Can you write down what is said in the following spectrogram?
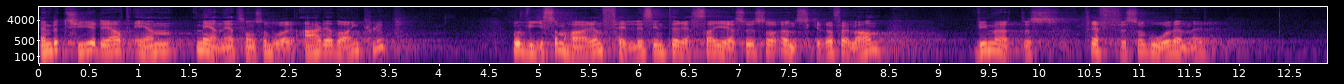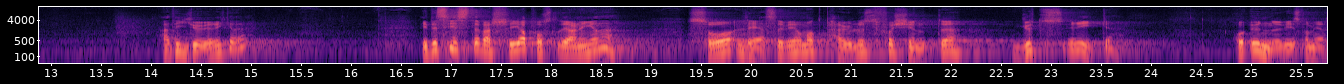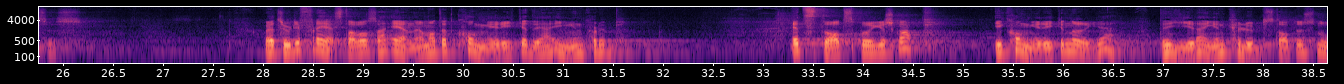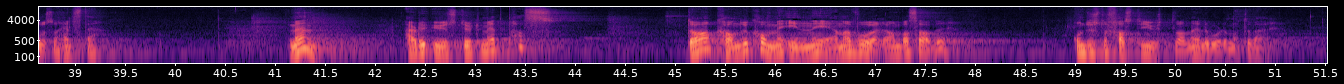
Men betyr det at en menighet sånn som vår, er det da en klubb? Hvor vi som har en felles interesse av Jesus og ønsker å følge han, vi møtes, treffes som gode venner. Nei, det gjør ikke det. I det siste verset i apostelgjerningene så leser vi om at Paulus forkynte Guds rike og underviste om Jesus. Og Jeg tror de fleste av oss er enige om at et kongerike det er ingen klubb. Et statsborgerskap i kongeriket Norge det gir deg ingen klubbstatus noe som helst sted. Men er du utstyrt med et pass, da kan du komme inn i en av våre ambassader. Om du står fast i utlandet eller hvor det måtte være.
